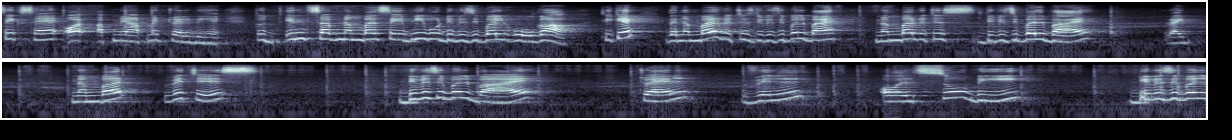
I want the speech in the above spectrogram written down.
सिक्स है और अपने आप में ट्वेल्व भी है। तो इन सब नंबर से भी वो डिविजिबल होगा, ठीक है? The number which is divisible by number which is divisible by right number which is divisible by twelve will also be divisible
